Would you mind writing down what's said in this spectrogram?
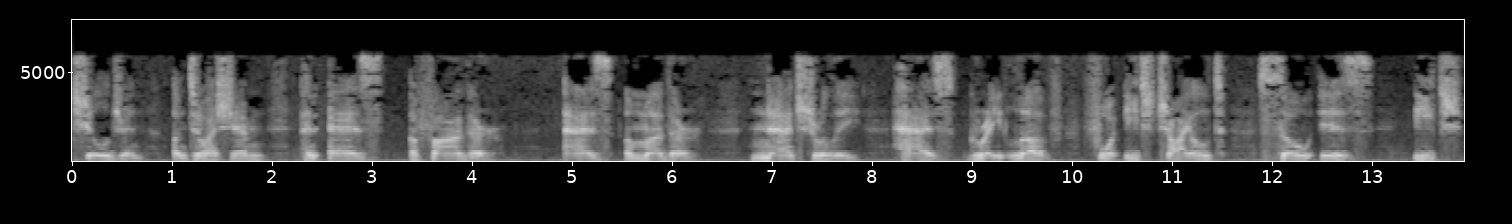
children unto Hashem, and as a father, as a mother, naturally has great love for each child, so is each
